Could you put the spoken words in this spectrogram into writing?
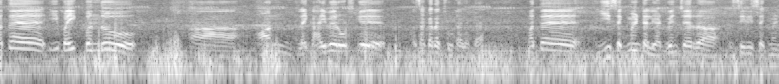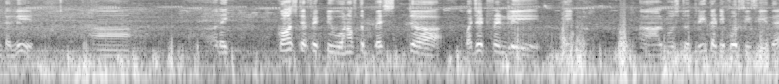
ಮತ್ತು ಈ ಬೈಕ್ ಬಂದು ಆನ್ ಲೈಕ್ ಹೈವೇ ರೋಡ್ಸ್ಗೆ ಸಖತ್ತಾಗಿ ಸೂಟ್ ಆಗುತ್ತೆ. ಮತ್ತು ಈ ಸೆಗ್ಮೆಂಟಲ್ಲಿ ಅಡ್ವೆಂಚರ್ ಸೀರೀಸ್ ಸೆಗ್ಮೆಂಟಲ್ಲಿ like cost effective one of the best budget friendly bike almost three thirty four C C ಇದೆ.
